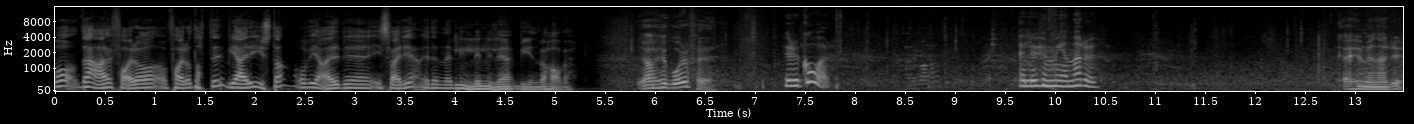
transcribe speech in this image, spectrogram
Og det er far og, far og datter. Vi er i Ystad, og vi er i Sverige, i denne lille, lille byen ved havet. Ja, hvordan går det för Hvordan går det går? Eller hur menar du? Ja, hur menar du?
